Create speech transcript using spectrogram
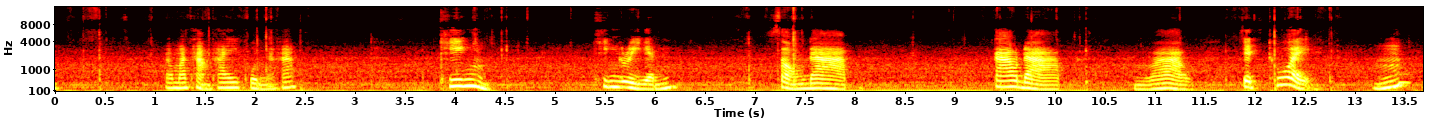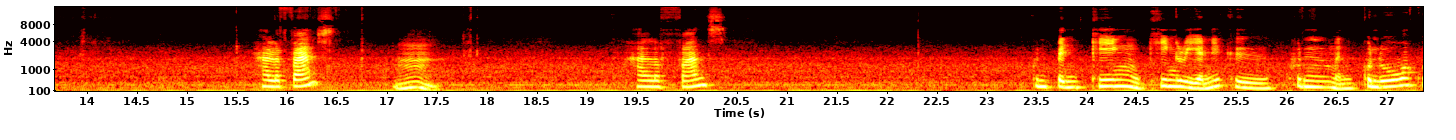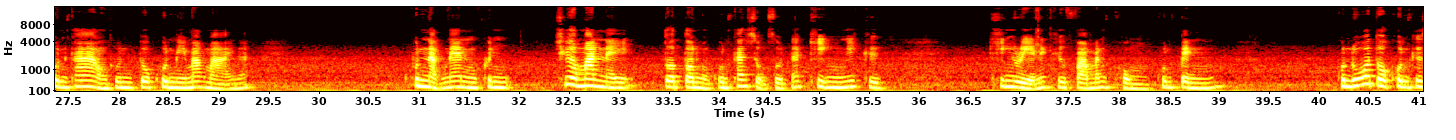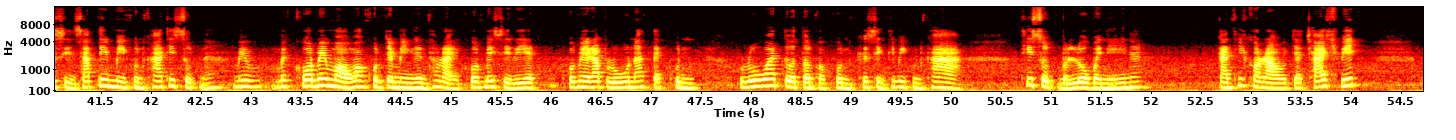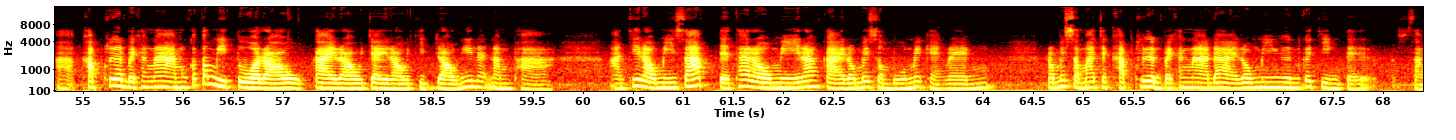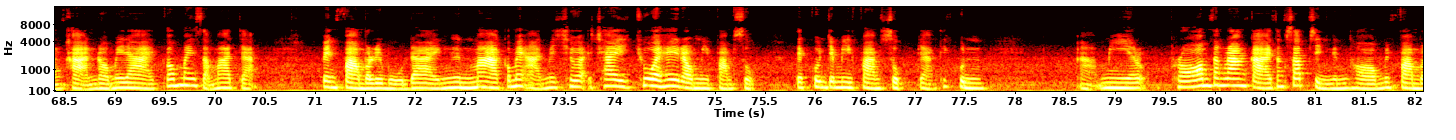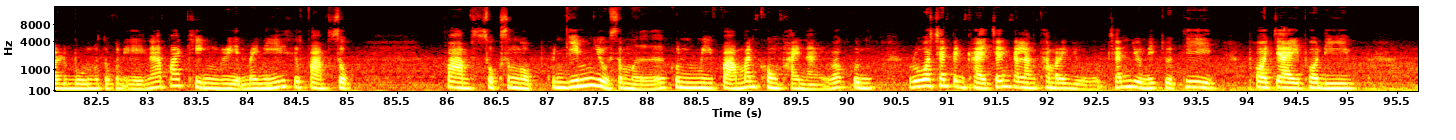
เรามาถามไพ่คุณนะคะ คิง คิงเหรียญสองดาบเก้าดาบ ว้าวเจ็ดถ้วยอืมฮาลฟันส์อืมฮาลฟันส์คุณเป็นคิง คิงเหรียญนี่คือ คุณเหมือนคุณรู้ว่าคุณค่าของคุณตัวคุณมีมากมายนะ คุณหนักแน่น คุณเชื่อมั่นในตัวตนของคุณขั้นสูงสุดนะคิงนี่คือคิงเหรียญนี่คือความมั่นคง คุณเป็น คุณรู้ว่าตัวคุณคือสินทรัพย์ที่มีคุณค่าที่สุดนะ ไม่ไม่โค้ดไม่มองว่าคุณจะมีเงินเท่าไหร่โค้ดไม่ซีเรียสโค้ดไม่รับรู้นะ แต่คุณรู้ว่าตัวตนของคุณคือสิ่งที่มีคุณค่าที่สุดบนโลกใบนี้นะ การที่เราจะใช้ชีวิตขับเคลื่อนไปข้างหน้า มันก็ต้องมีตัวเรากายเราใจเราจิตเรานี่แหละนำพา อันที่เรามีทรัพย์ แต่ถ้าเรามีร่างกายเราไม่สมบูรณ์ไม่แข็งแรง เราไม่สามารถจะขับเคลื่อนไปข้างหน้าได้ เรามีเงินก็จริงแต่สังขารเราไม่ได้ ก็ไม่สามารถจะเป็นความบริบูรณ์ได้ เงินมากก็ไม่อาจไม่ช่วยใช่ช่วยให้เรามีความสุข แต่คุณจะมีความสุขจากที่คุณมีพร้อมทั้งร่างกายทั้งทรัพย์สินเงินทองเป็นความบริบูรณ์ของตัวคุณเองนะผ้าคิงเหรียญใบนี้คือความสุข ความสุขสงบ คุณยิ้มอยู่เสมอ คุณมีความมั่นคงภายในว่าคุณรู้ว่าฉันเป็นใคร ฉันกำลังทำอะไรอยู่ ฉันอยู่ในจุดที่พอใจพอดี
